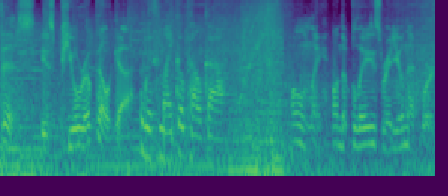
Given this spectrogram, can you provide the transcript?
This is Pure Opelka. With Mike Opelka. Only on the Blaze Radio Network.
